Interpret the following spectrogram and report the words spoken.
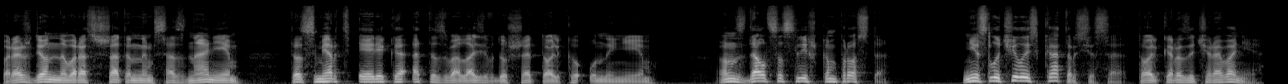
порожденного расшатанным сознанием, то смерть Эрика отозвалась в душе только унынием. Он сдался слишком просто — не случилось катарсиса, только разочарование.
